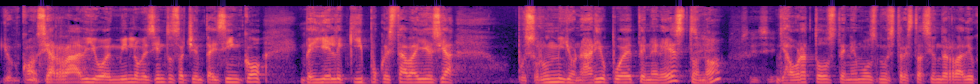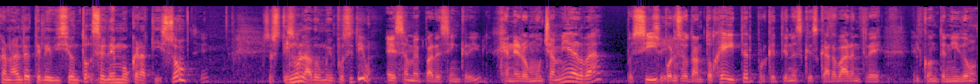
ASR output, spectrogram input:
yo conocía radio en 1985, veía el equipo que estaba ahí y decía, pues solo un millonario puede tener esto, Sí, ¿no? sí, sí. Y ahora todos tenemos nuestra estación de radio, canal de televisión, to- se democratizó. Entonces tiene un lado muy positivo. Esa me parece increíble. Generó mucha mierda, pues sí, por eso tanto hater, porque tienes que escarbar entre el contenido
